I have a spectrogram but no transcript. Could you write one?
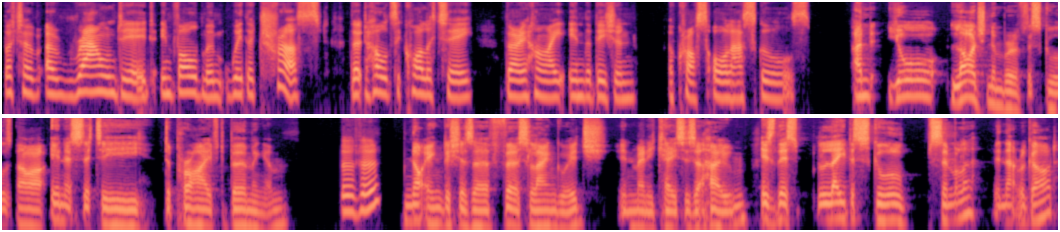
but a, a rounded involvement with a trust that holds equality very high in the vision across all our schools. And your large number of the schools are inner city deprived Birmingham. Mm-hmm. Not English as a first language in many cases at home. Is this latest school similar in that regard?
